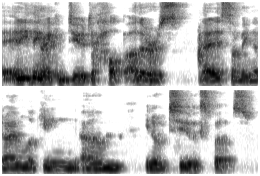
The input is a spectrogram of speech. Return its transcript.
anything I can do to help others, that is something that I'm looking, um, you know, to expose.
